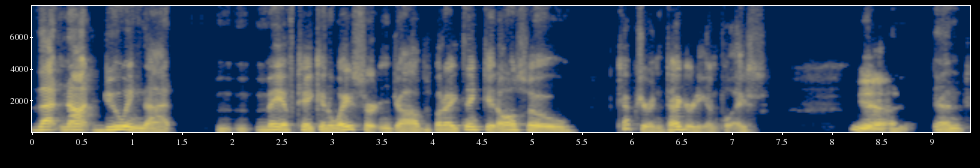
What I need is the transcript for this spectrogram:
that not doing that may have taken away certain jobs, but I think it also kept your integrity in place. Yeah. And, and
